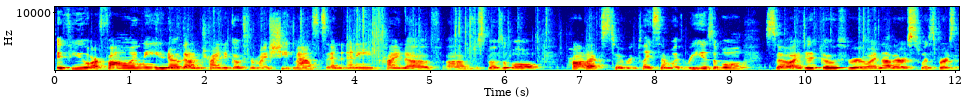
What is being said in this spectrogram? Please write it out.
If you are following me, you know that I'm trying to go through my sheet masks and any kind of um, disposable products to replace them with reusable. So I did go through another Swisspers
